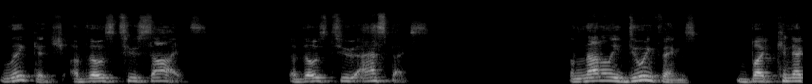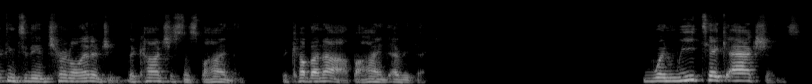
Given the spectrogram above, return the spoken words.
linkage of those two sides, of those two aspects of not only doing things, but connecting to the internal energy, the consciousness behind them, the kavanah behind everything when we take actions,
